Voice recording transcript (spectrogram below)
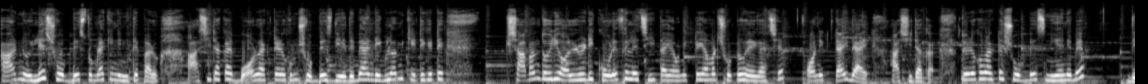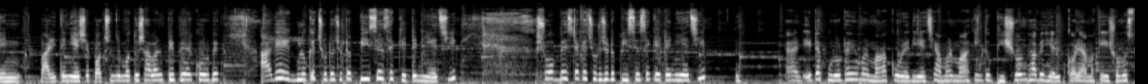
আর নইলে সোপ বেস তোমরা কিনে নিতে পারো। আশি টাকায় বড় একটা এরকম সোপ বেস দিয়ে দেবে অ্যান্ড এগুলো আমি কেটে কেটে সাবান তৈরি অলরেডি করে ফেলেছি, তাই অনেকটাই আমার ছোট হয়ে গেছে, অনেকটাই দেয় আশি টাকা তো এরকম একটা সোপ বেস নিয়ে নেবে দেন বাড়িতে নিয়ে এসে পছন্দ মতো সাবান প্রিপেয়ার করবে। আগে এগুলোকে ছোট ছোট পিসেসে কেটে নিয়েছি সোপ বেসটাকে ছোট ছোট পিসেসে কেটে নিয়েছি অ্যান্ড এটা পুরোটাই আমার মা করে দিয়েছে। আমার মা কিন্তু ভীষণভাবে হেল্প করে আমাকে এই সমস্ত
